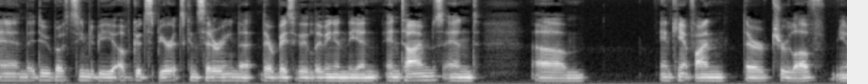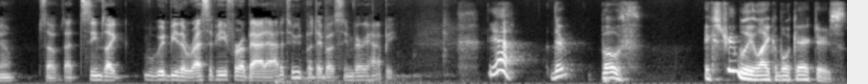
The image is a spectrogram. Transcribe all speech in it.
and they do both seem to be of good spirits, considering that they're basically living in the end, end times and um, and can't find their true love. You know, so that seems like would be the recipe for a bad attitude. But they both seem very happy. Yeah, they're both extremely likable characters.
